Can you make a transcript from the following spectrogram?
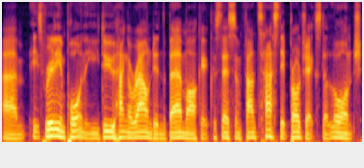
Um, it's really important that you do hang around in the bear market because there's some fantastic projects that launch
